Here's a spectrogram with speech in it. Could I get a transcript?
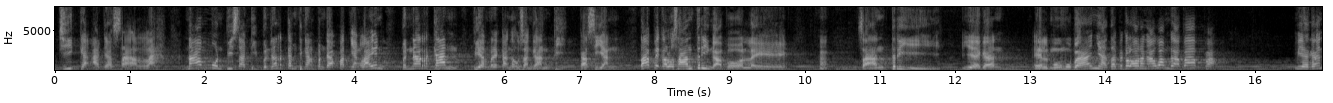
jika ada salah namun bisa dibenarkan dengan pendapat yang lain benarkan biar mereka nggak usah ganti kasihan. Tapi kalau santri nggak boleh. Santri iya kan? Ilmumu banyak tapi kalau orang awam nggak apa-apa. Iya kan?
